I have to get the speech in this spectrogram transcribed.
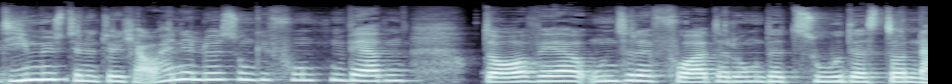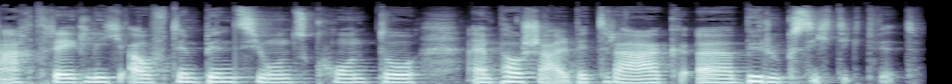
die müsste natürlich auch eine Lösung gefunden werden. Da wäre unsere Forderung dazu, dass da nachträglich auf dem Pensionskonto ein Pauschalbetrag äh, berücksichtigt wird.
